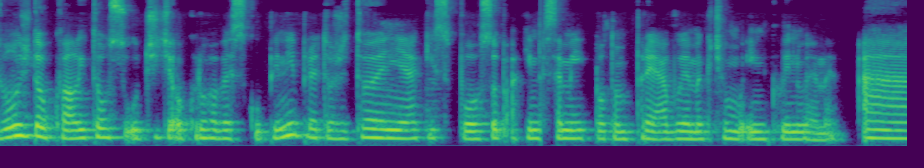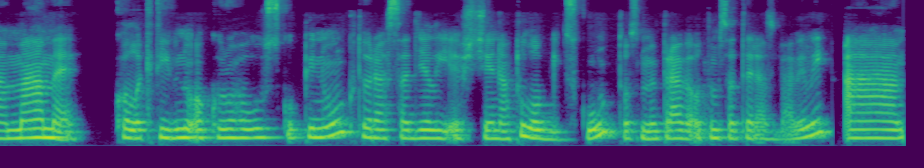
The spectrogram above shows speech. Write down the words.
Dôležitou kvalitou sú určite okruhové skupiny, pretože to je nejaký spôsob, akým sa my potom prejavujeme, k čomu inklinujeme. A máme kolektívnu okruhovú skupinu, ktorá sa delí ešte na tú logickú, to sme práve o tom sa teraz bavili. A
